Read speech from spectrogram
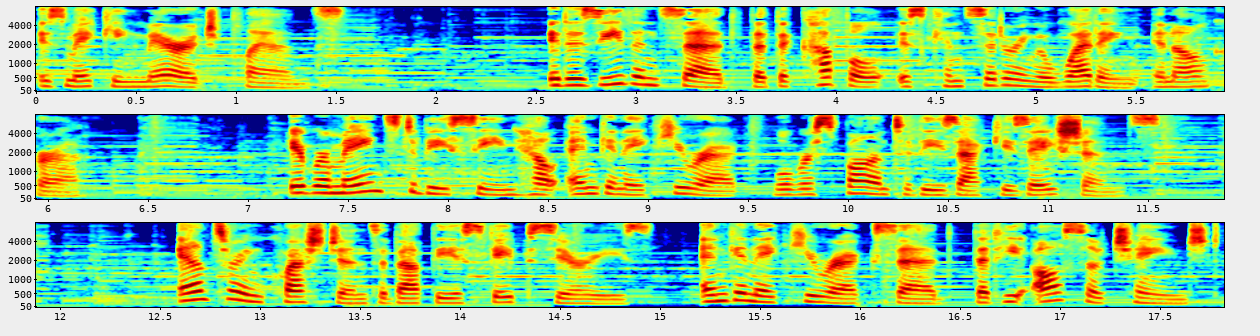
is making marriage plans. It is even said that the couple is considering a wedding in Ankara. It remains to be seen how Engin Akyurek will respond to these accusations. Answering questions about the Escape series, Engin Akyurek said that he also changed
